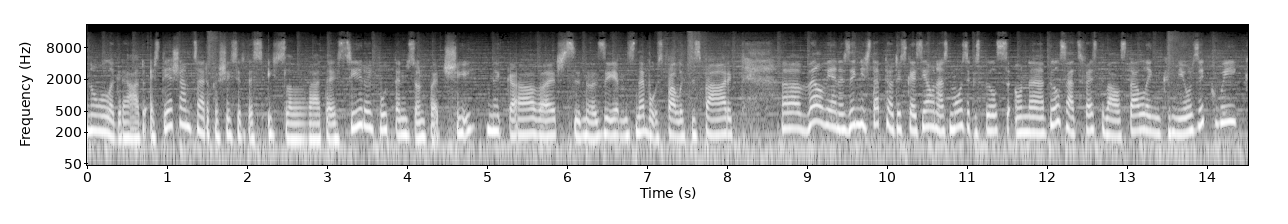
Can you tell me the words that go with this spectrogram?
0 grādu. Es tiešām ceru, ka šis ir tas izslavētais cīruļu putenis un pēc šī nekā vairs no ziemas nebūs palicis pāri. Uh, vēl viena ziņa - starptautiskais jaunās mūzikas pils un uh, pilsētas festivāls Tallink Music Week,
